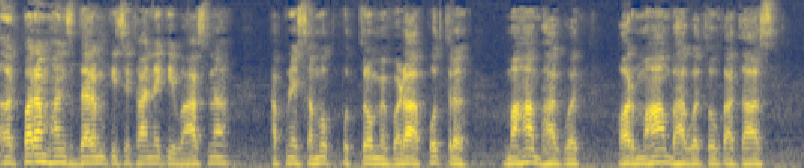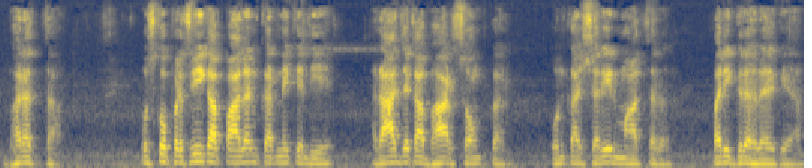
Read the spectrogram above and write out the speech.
और परमहंस धर्म की सिखाने की वासना अपने सम्मुख पुत्रों में बड़ा पुत्र महाभागवत और महाभागवतों का दास भरत था। उसको पृथ्वी का पालन करने के लिए राज्य का भार सौंप कर उनका शरीर मात्र परिग्रह रह गया।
